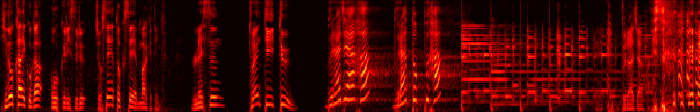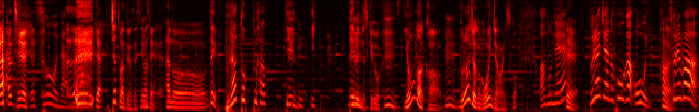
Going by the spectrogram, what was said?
日野佳恵子がお送りする女性特性マーケティング。レッスン22ブラジャー派？ブラトップ派？ブラジャー派です。違 う そうなんだ。いやちょっと待ってください。すみません、あのーブラトップ派って言ってるんですけど、うん。世の中うん。ブラジャーの方が多いんじゃないですか？あのね、えブラジャーの方が多い、えはい。それは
